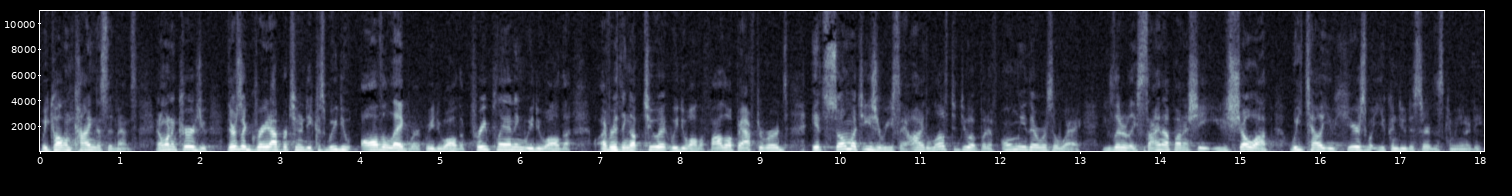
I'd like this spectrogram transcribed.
We call them kindness events. And I want to encourage you, there's a great opportunity because we do all the legwork. We do all the pre-planning, we do all the everything up to it, we do all the follow-up afterwards. It's so much easier you say, "Oh, I'd love to do it, but if only there was a way." You literally sign up on a sheet, you show up, we tell you, "Here's what you can do to serve this community."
